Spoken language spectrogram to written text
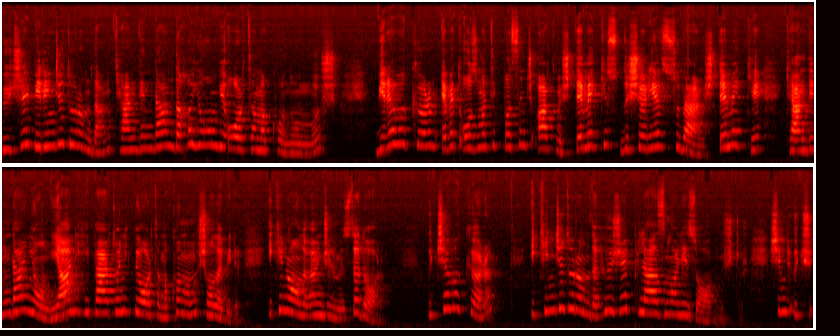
Hücre birinci durumdan kendinden daha yoğun bir ortama konulmuş Bire bakıyorum evet ozmotik basınç artmış. Demek ki dışarıya su vermiş. Demek ki kendinden yoğun yani hipertonik bir ortama konulmuş olabilir. İki nolu öncülümüz de doğru. Üçe bakıyorum. İkinci durumda hücre plazmoliz olmuştur. Şimdi üç,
